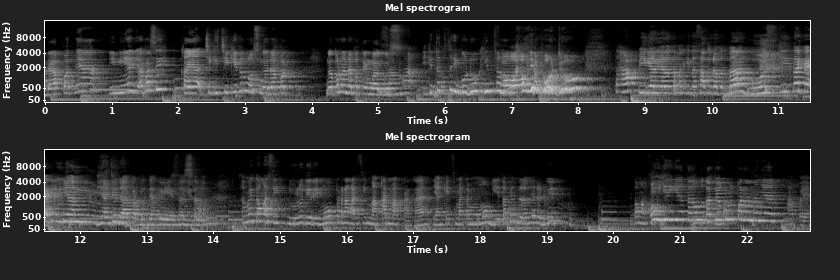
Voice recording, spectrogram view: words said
Dapatnya ini aja apa sih? Kayak ciki-ciki terus nggak dapat nggak pernah dapat yang bagus. Sama, kita tuh dibodohin sama omnya bodoh. tapi gara-gara teman kita satu dapat bagus kita kayak punya dia aja dapat berarti aku Iya, bisa, bisa. gitu itu tau gak sih dulu dirimu pernah gak sih makan makanan yang kayak semacam momogi tapi yang dalamnya ada duit tau gak sih Oh iya iya tahu, tapi aku lupa namanya. apa ya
